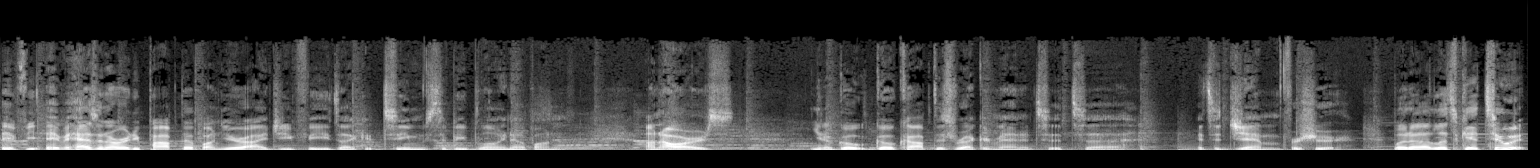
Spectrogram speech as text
if you, if it hasn't already popped up on your IG feeds, like it seems to be blowing up on on ours, you know, go go cop this record, man. It's it's uh, it's a gem for sure. But uh, let's get to it.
